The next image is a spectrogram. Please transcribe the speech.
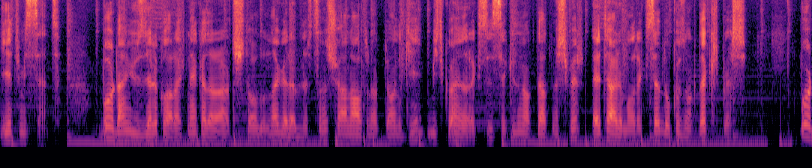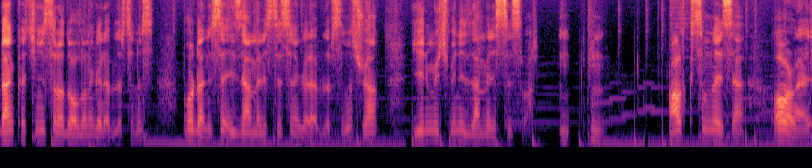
70 cent. Buradan yüzdelik olarak ne kadar artışta olduğunu da görebilirsiniz. Şu an 6.12, Bitcoin olarak ise 8.61, Ethereum olarak ise 9.45. Buradan kaçıncı sırada olduğunu görebilirsiniz. Buradan ise izlenme listesini görebilirsiniz. Şu an 23.000 izlenme listesi var. Alt kısımda ise Overall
